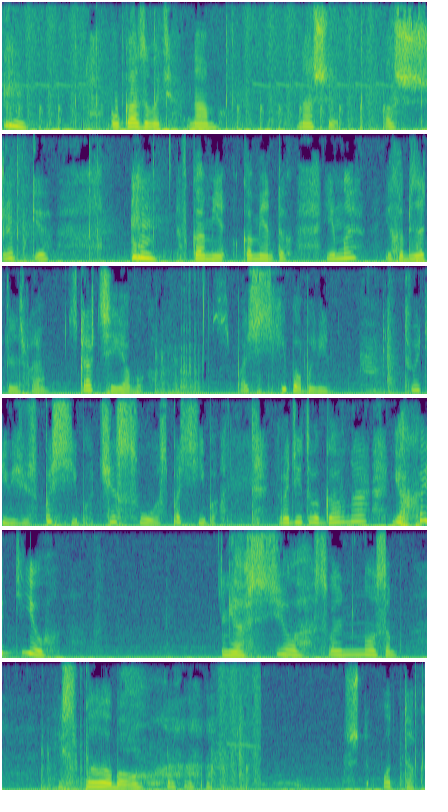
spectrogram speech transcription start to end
указывать нам наши ошибки в, коме- в комментах, и мы их обязательно исправим. Скрафтите яблоко. Спасибо, блин. Твою дивизию, спасибо. Число, спасибо. Ради этого говна я ходил. Я все своим носом испробовал. Что? Вот так.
